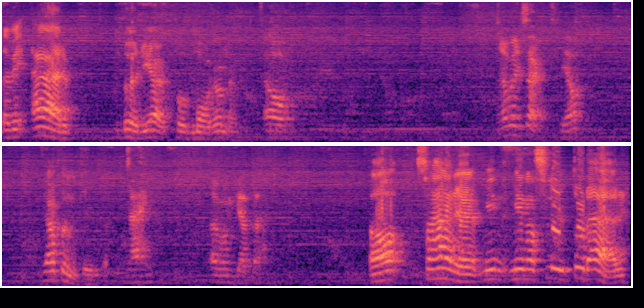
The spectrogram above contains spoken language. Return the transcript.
där vi är, börjar på morgonen. Ja. Ja, men exakt. Ja. Det funkar inte. Nej. Det funkar inte. Ja, så här är. Min, mina slutord är...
